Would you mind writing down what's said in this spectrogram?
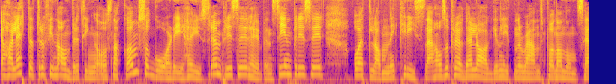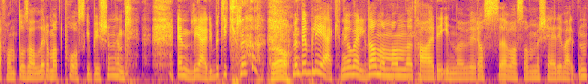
jeg har lett etter å finne andre ting å snakke om, så går det i høye strømpriser, høye bensinpriser og et land i krise. Og så prøvde jeg å lage en liten rant på en annonse jeg fant hos Aller om at påskepysjen endelig, endelig er i butikkene. Ja. Men det blekner jo veldig da når man tar inn over oss eh, hva som skjer i verden.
